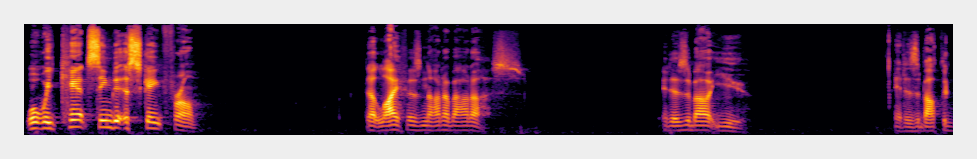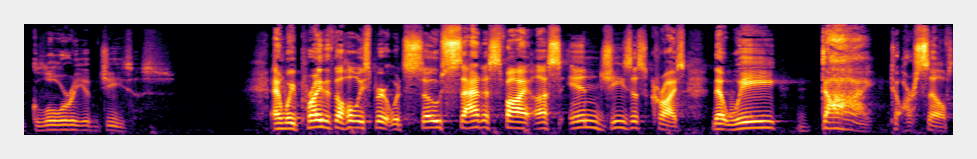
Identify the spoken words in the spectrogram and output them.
what we can't seem to escape from that life is not about us, it is about you, it is about the glory of Jesus. And we pray that the Holy Spirit would so satisfy us in Jesus Christ that we die to ourselves,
